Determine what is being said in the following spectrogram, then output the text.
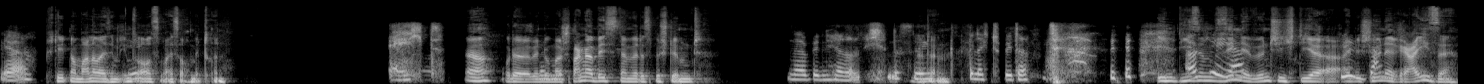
Ja. Steht normalerweise im Okay. Impfausweis auch mit drin. Echt? Ja, oder wenn du mal schwanger bist, dann wird es bestimmt. Na, bin ich ja noch nicht. Deswegen dann. vielleicht später. In diesem Okay, ja. Sinne wünsche ich dir Vielen eine schöne Dank. Reise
